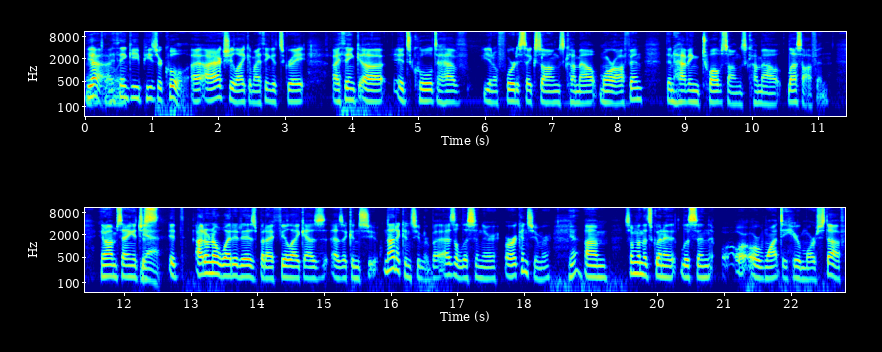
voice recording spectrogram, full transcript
yeah. totally. I think EPs are cool. I, I actually like them. I think it's great. I think uh, it's cool to have you know four to six songs come out more often than having twelve songs come out less often. You know what I'm saying? It just it I don't know what it is, but I feel like as as a consumer, not a consumer, but as a listener or a consumer, Yeah. um, someone that's going to listen or, or want to hear more stuff,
